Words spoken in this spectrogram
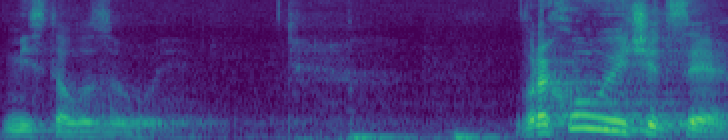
міста Лозової. Враховуючи це,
